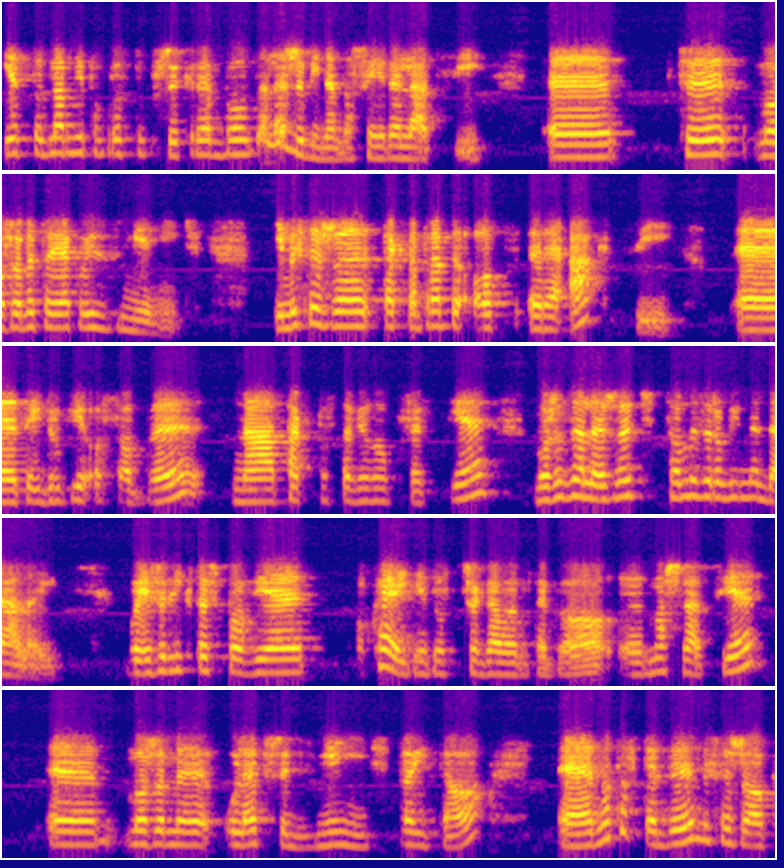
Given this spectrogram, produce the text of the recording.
jest to dla mnie po prostu przykre, bo zależy mi na naszej relacji. E, czy możemy to jakoś zmienić? I myślę, że tak naprawdę od reakcji tej drugiej osoby na tak postawioną kwestię może zależeć, co my zrobimy dalej. Bo jeżeli ktoś powie, OK, nie dostrzegałem tego, e, masz rację, e, możemy ulepszyć, zmienić to i to, e, no to wtedy myślę, że OK,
